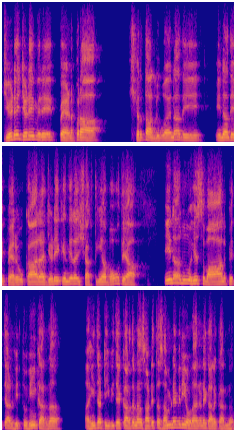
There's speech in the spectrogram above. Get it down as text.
ਜਿਹੜੇ ਜਿਹੜੇ ਮੇਰੇ ਭੈਣ ਭਰਾ ਸ਼ਰਧਾਲੂ ਆ ਇਹਨਾਂ ਦੇ ਇਹਨਾਂ ਦੇ ਪੈਰੋਕਾਰ ਆ, ਜਿਹੜੇ ਕਹਿੰਦੇ ਇਹਨਾਂ ਦੀ ਸ਼ਕਤੀਆਂ ਬਹੁਤ ਆ, ਇਹਨਾਂ ਨੂੰ ਇਹ ਸਵਾਲ ਫਿਰ ਧਿਆਨ ਵੀ ਤੁਸੀਂ ਕਰਨਾ। ਅਸੀਂ ਤਾਂ ਟੀਵੀ ਤੇ ਕਰ ਦੇਣਾ, ਸਾਡੇ ਤਾਂ ਸਾਹਮਣੇ ਵੀ ਨਹੀਂ ਆਉਣਾ ਇਹਨਾਂ ਨੇ ਗੱਲ ਕਰਨਾ।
